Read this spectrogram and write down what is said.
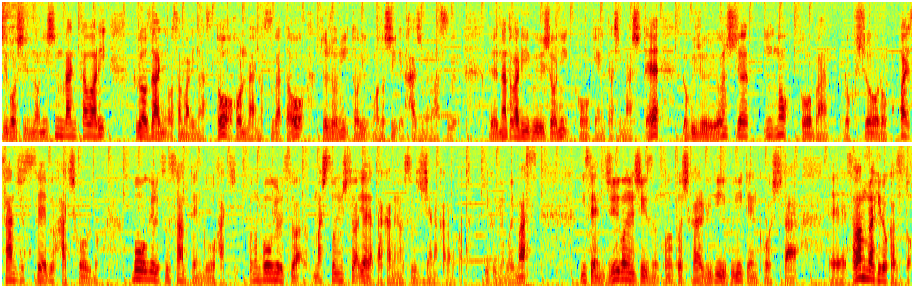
守護神の西村に代わり、クローザーに収まりますと、本来の姿を徐々に取り戻し始めます。なんとかリーグ優勝に貢献いたしまして、64試合の登板、6勝6敗、30セーブ、8ホールド、防御率3.58。この防御率は、マシソンにしてはやや高めの数字じゃなかろうかというふうに思います。2015年シーズン、この年からリリーフに転向した、えー、沢村博和と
